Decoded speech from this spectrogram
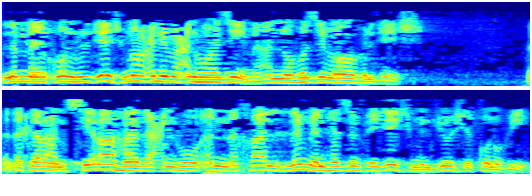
لما يكون في الجيش ما علم عنه هزيمة أنه هزمه في الجيش. فذكرها السيرة هذا عنه أن خالد لم ينهزم في جيش من الجيوش يكون فيه.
